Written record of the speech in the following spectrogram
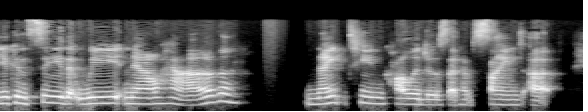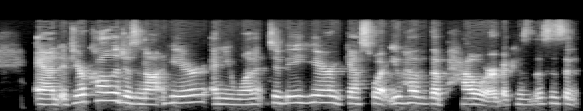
you can see that we now have 19 colleges that have signed up. And if your college is not here and you want it to be here, guess what? You have the power because this is an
